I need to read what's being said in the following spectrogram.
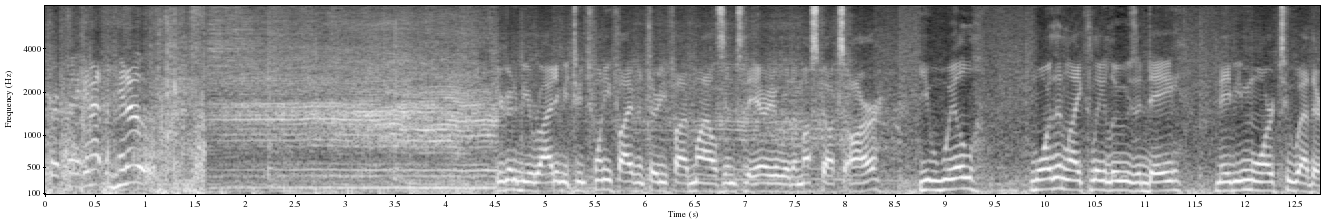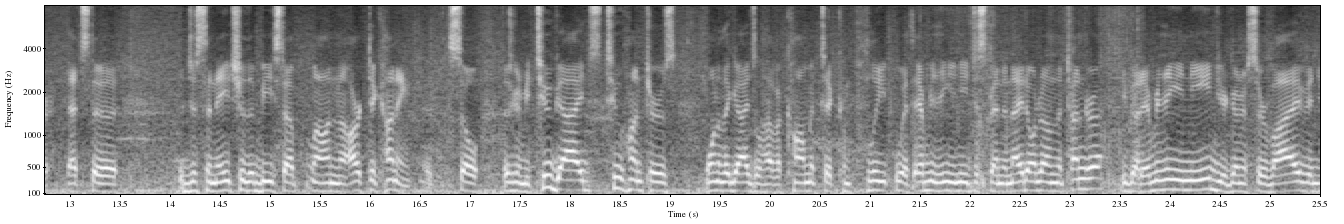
start packing up and head out. You're going to be riding between 25 and 35 miles into the area where the muskox are. You will more than likely lose a day, maybe more, to weather. That's the just the nature of the beast up on Arctic hunting. So there's going to be two guides, two hunters. One of the guides will have a komatik complete with everything you need to spend a night out on the tundra. You've got everything you need. You're going to survive, and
